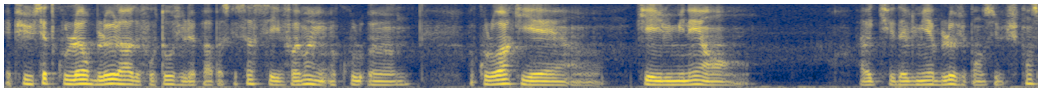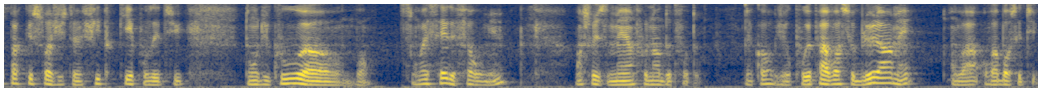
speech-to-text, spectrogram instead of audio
Et puis, cette couleur bleue, là, de photo, je ne l'ai pas. Parce que ça, c'est vraiment un, couloir qui est, qui est illuminé en, avec des lumières bleues, je pense. Je pense pas que ce soit juste un filtre qui est posé dessus. Donc, du coup, euh, bon, on va essayer de faire au mieux en mais en prenant d'autres photos. D'accord? Je ne pouvais pas avoir ce bleu là, mais on va, on va bosser dessus.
